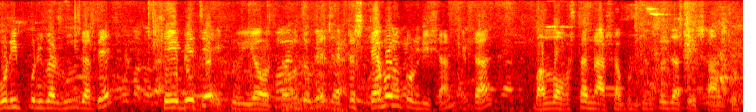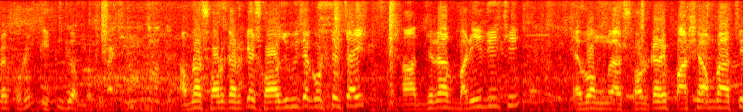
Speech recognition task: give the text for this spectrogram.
গরিব পরিবারগুলো যাতে খেয়ে বেঁচে একটু ইয়ে হতে হবে একটা স্টেবল কন্ডিশন একটা ভালো অবস্থায় না আসা পর্যন্ত যাতে সাহায্যটা করে, এটুকু আমরা করছি আমরা সরকারকে সহযোগিতা করতে চাই, সাহায্যের বাড়িয়ে দিয়েছি। এবং সরকারের পাশে আমরা আছি,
